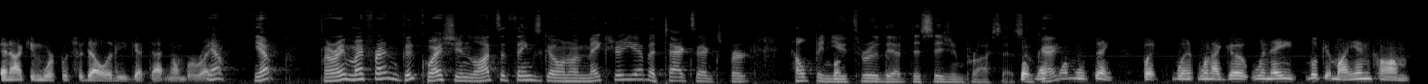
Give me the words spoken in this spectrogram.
And I can work with Fidelity to get that number right. Yep. Yep. All right, my friend. Good question. Lots of things going on. Make sure you have a tax expert helping you through that decision process. But one- Okay. one, more thing. But when when I go when they look at my income,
